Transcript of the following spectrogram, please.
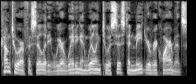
Come to our facility we are waiting and willing to assist and meet your requirements.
